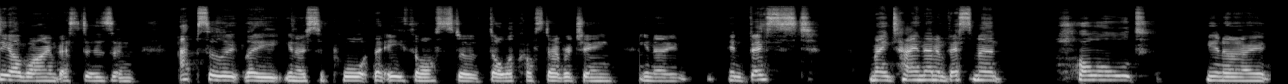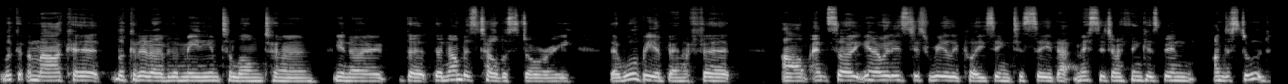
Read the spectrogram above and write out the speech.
DIY investors and absolutely, you know, support the ethos of dollar cost averaging, you know, invest, maintain that investment, hold, you know, look at the market, look at it over the medium to long term. You know, the, the numbers tell the story. There will be a benefit. Um, and so, you know, it is just really pleasing to see that message, I think, has been understood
